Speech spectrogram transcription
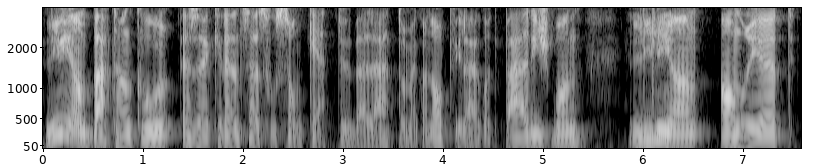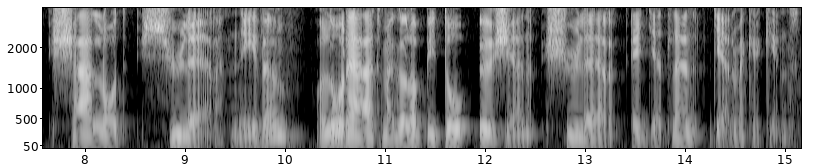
Lilian Batancourt 1922-ben látta meg a napvilágot Párizsban, Lilian Henriette Charlotte Schüller néven, a L'Orealt megalapító Eugène Schüller egyetlen gyermekeként.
